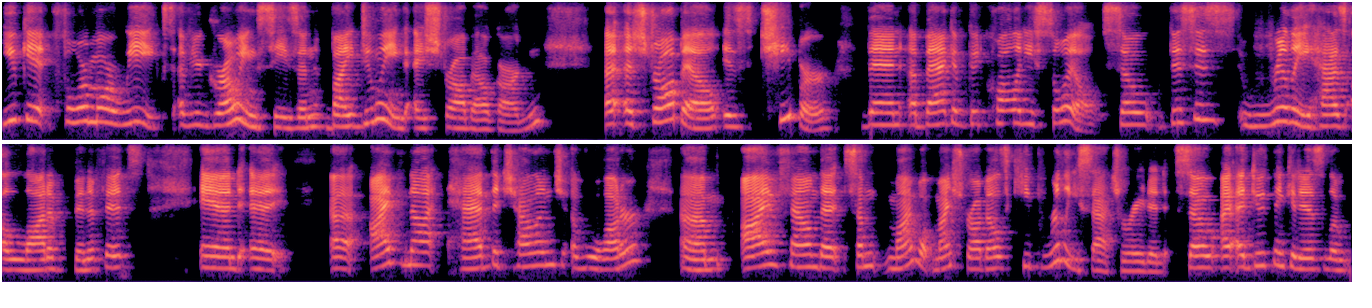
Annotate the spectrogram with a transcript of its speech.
you get four more weeks of your growing season by doing a straw bale garden. A, a straw bale is cheaper than a bag of good quality soil. So this is really has a lot of benefits. And uh, uh, I've not had the challenge of water. Um, I've found that some my my straw bales keep really saturated. So I, I do think it is lo-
